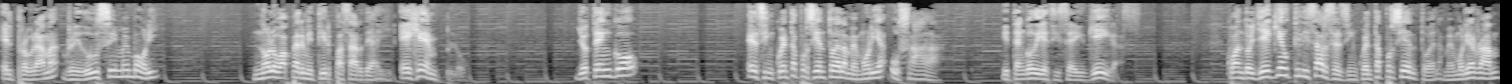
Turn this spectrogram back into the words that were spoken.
el programa Reduce Memory no lo va a permitir pasar de ahí. Ejemplo, yo tengo el 50% de la memoria usada y tengo 16 gigas. Cuando llegue a utilizarse el 50% de la memoria RAM,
